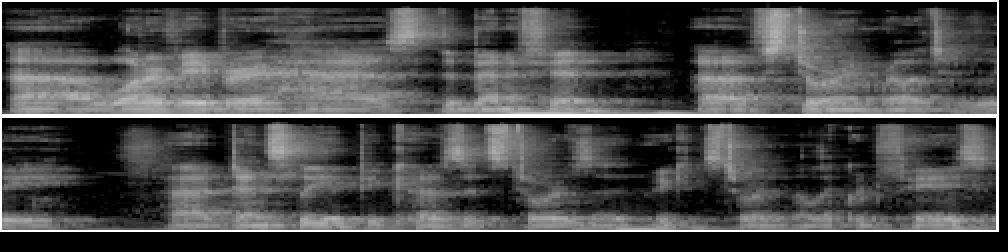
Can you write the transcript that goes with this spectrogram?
Uh, water vapor has the benefit of storing relatively uh, densely because it stores it. We can store it in a liquid phase.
